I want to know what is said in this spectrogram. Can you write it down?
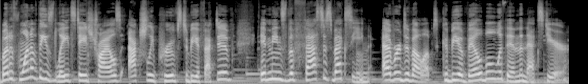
But if one of these late stage trials actually proves to be effective, it means the fastest vaccine ever developed could be available within the next year.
